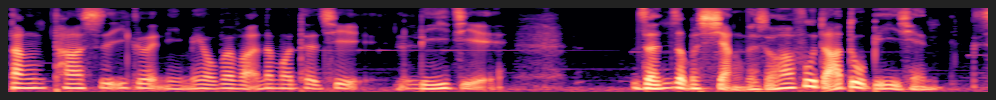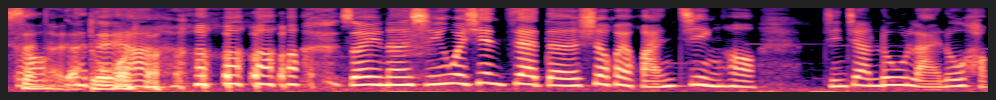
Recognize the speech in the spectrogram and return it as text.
当他是一个你没有办法那么的去理解人怎么想的时候，它复杂度比以前深很多啊。所以呢，是因为现在的社会环境哈。真正撸来撸复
